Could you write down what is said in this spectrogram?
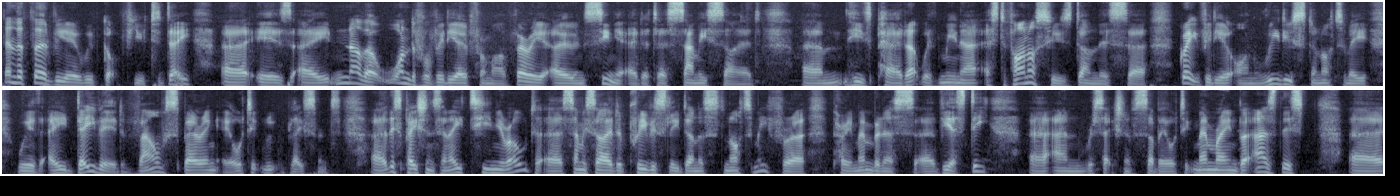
Then the third video we've got for you today uh, is another wonderful video from our very own senior editor, Sami Syed. Um, he's paired up with Mina Estefanos, who's done this uh, great video on redo sternotomy with a David valve sparing aortic root replacement. Uh, this patient's an 18 year old. Uh, Sami Syed had previously done a stenotomy for a perimembranous uh, VSD uh, and resection of subaortic membrane. But as this uh,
